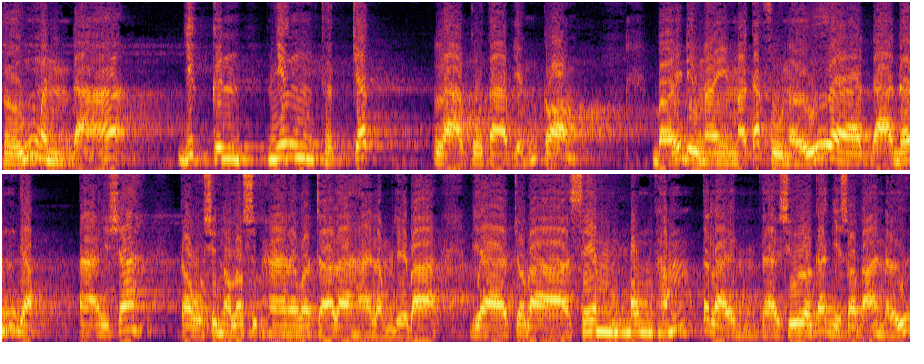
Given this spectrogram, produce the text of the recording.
tưởng mình đã dứt kinh nhưng thực chất là cô ta vẫn còn. Bởi điều này mà các phụ nữ à, đã đến gặp Aisha, cầu xin Allah subhanahu wa ta'ala hài lòng về bà và cho bà xem bông thấm tức là thời xưa các vị so bà nữ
